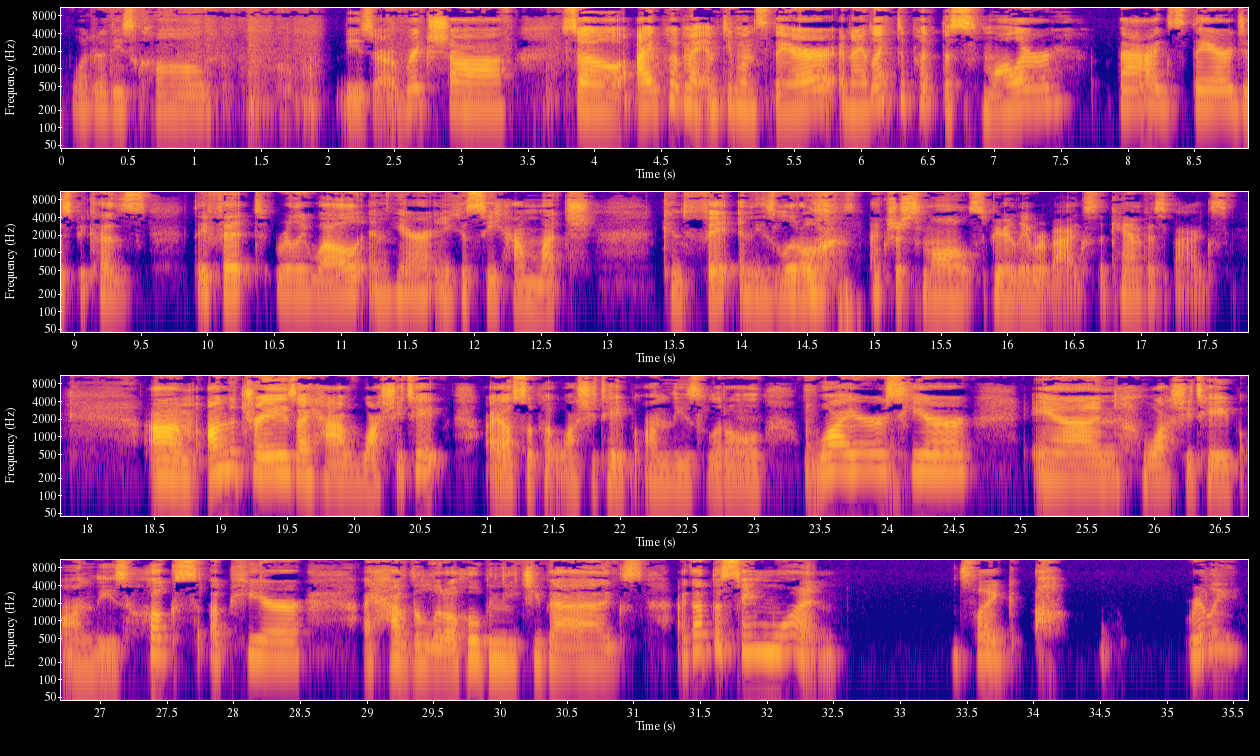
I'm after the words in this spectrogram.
what are these called? These are rickshaw. So I put my empty ones there and I like to put the smaller bags there just because they fit really well in here and you can see how much can fit in these little extra small Superior Labor bags, the canvas bags. Um, on the trays, I have washi tape. I also put washi tape on these little wires here and washi tape on these hooks up here. I have the little Hobonichi bags. I got the same one. It's like, really?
